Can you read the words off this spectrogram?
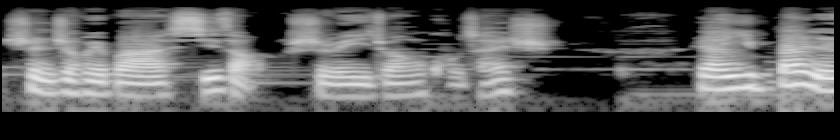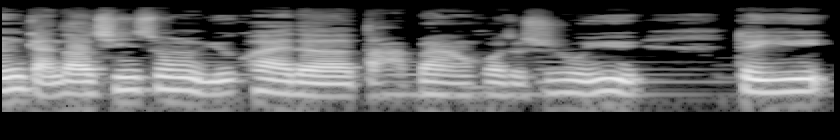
甚至会把洗澡视为一桩苦差事。让一般人感到轻松愉快的打扮或者是入浴，对于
